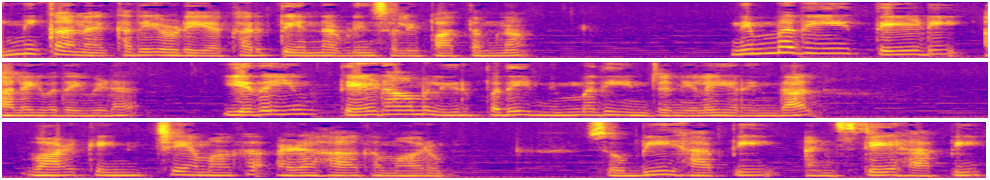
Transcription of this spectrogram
இன்னைக்கான கதையுடைய கருத்து என்ன அப்படின்னு சொல்லி பார்த்தோம்னா நிம்மதியை தேடி அலைவதை விட எதையும் தேடாமல் இருப்பதே நிம்மதி என்ற நிலை அறிந்தால் வாழ்க்கை நிச்சயமாக அழகாக மாறும். So be happy and stay happy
